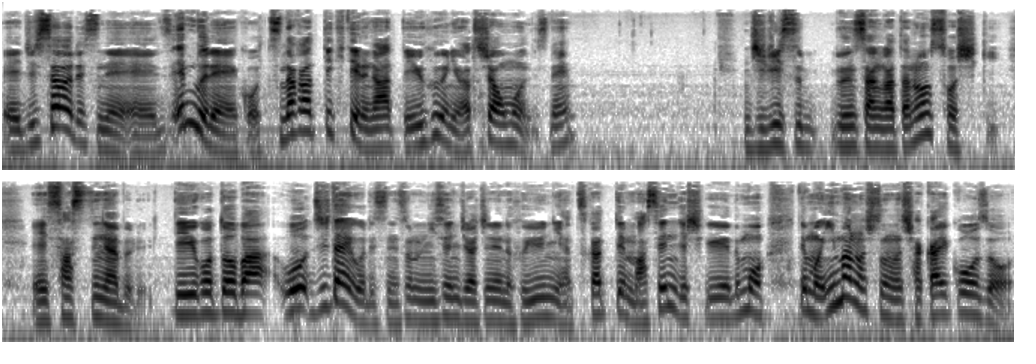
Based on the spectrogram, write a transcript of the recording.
え実はですね、全部ね、こう繋がってきてるなっていうふうに私は思うんですね。自立分散型の組織、えー、サステナブルっていう言葉を、自体をですね、その2018年の冬には使ってませんでしたけれども、でも今の人の社会構造、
